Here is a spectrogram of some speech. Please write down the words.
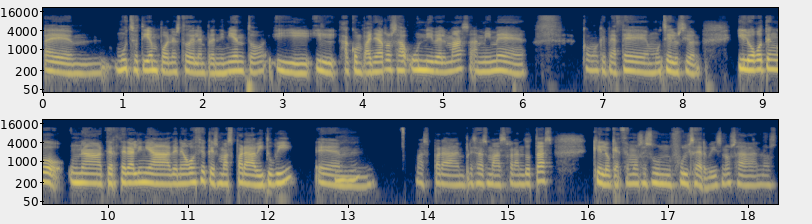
em, mucho tiempo en esto del emprendimiento y, y, acompañarlos a un nivel más a mí me como que me hace mucha ilusión. Y luego tengo una tercera línea de negocio que es más para B2B más para empresas más grandotas, que lo que hacemos es un full service, ¿no? O sea, nos,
